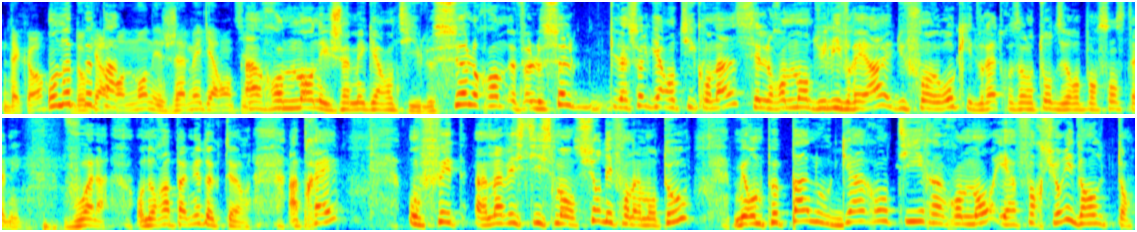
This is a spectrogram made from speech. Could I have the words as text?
D'accord. On ne Donc peut un rendement n'est jamais garanti. Un rendement n'est jamais garanti. Le seul, le seul, la seule garantie qu'on a, c'est le rendement du livret A et du fonds euro qui devrait être aux alentours de 0% cette année. Voilà. On n'aura pas mieux, docteur. Après, on fait un investissement sur des fondamentaux, mais on ne peut pas nous garantir un rendement et a fortiori dans le temps.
